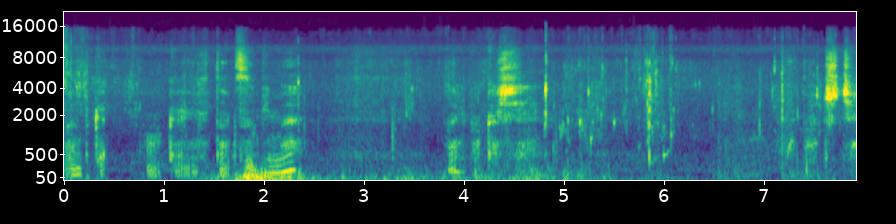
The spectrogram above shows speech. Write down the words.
wędkę? Okej, tak zrobimy. No i pokaż się. Patrzcie.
